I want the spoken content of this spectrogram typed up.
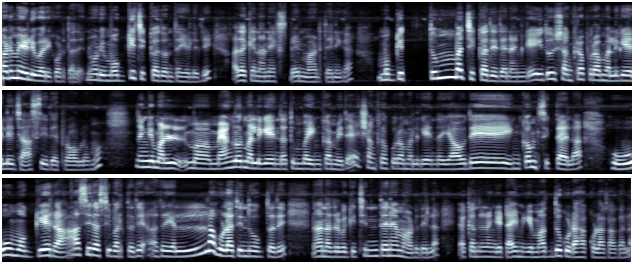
ಕಡಿಮೆ ಇಳುವರಿ ಕೊಡ್ತದೆ. ನೋಡಿ, ಮೊಗ್ಗೆ ಚಿಕ್ಕದು ಅಂತ ಹೇಳಿದ್ರಿ. ಅದಕ್ಕೆ ನಾನು ಎಕ್ಸ್ಪ್ಲೇನ್ ಮಾಡ್ತೇನೆ ಈಗ. ಮೊಗ್ಗೆ ತುಂಬ ಚಿಕ್ಕದಿದೆ ನನಗೆ. ಇದು ಶಂಕರಪುರ ಮಲ್ಲಿಗೆಯಲ್ಲಿ ಜಾಸ್ತಿ ಇದೆ ಪ್ರಾಬ್ಲಮ್ಮು ನನಗೆ ಮಲ್ ಮ್ಯಾಂಗ್ಳೂರು ಮಲ್ಲಿಗೆಯಿಂದ ತುಂಬ ಇನ್ಕಮ್ ಇದೆ. ಶಂಕರಪುರ ಮಲ್ಲಿಗೆಯಿಂದ ಯಾವುದೇ ಇನ್ಕಮ್ ಸಿಗ್ತಾ ಇಲ್ಲ. ಹೂವು ಮೊಗ್ಗೆ, ರಾಸಿ ರಾಸಿ ಬರ್ತದೆ. ಆದರೆ ಎಲ್ಲ ಹುಳ ತಿಂದು ಹೋಗ್ತದೆ. ನಾನು ಅದರ ಬಗ್ಗೆ ಚಿಂತನೆ ಮಾಡೋದಿಲ್ಲ. ಯಾಕಂದರೆ ನನಗೆ ಟೈಮಿಗೆ ಮದ್ದು ಕೂಡ ಹಾಕ್ಕೊಳ್ಳೋಕ್ಕಾಗಲ್ಲ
